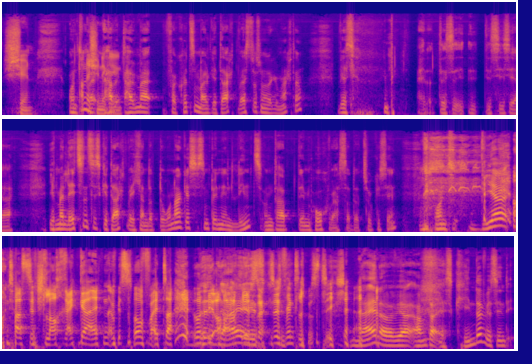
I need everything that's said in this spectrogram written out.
schön. Und habe hab ich mir vor kurzem mal gedacht, weißt du, was wir da gemacht haben? Wir, sind- Alter, das, ist- das ist ja. Ich habe mir letztens das gedacht, weil ich an der Donau gesessen bin in Linz und habe dem Hochwasser dazu gesehen. Und wir, Und hast den Schlauch reingehalten, damit es noch weiter. So die Nein, ich es- finde lustig. nein, aber wir haben da als Kinder, wir sind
